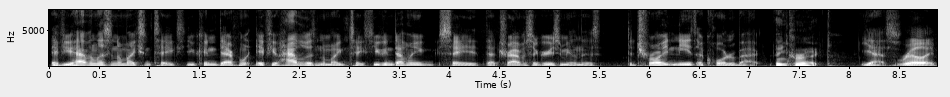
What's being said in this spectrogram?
if you haven't listened to Mike's and Takes, you can definitely, if you have listened to Mike's and Takes, you can definitely say that Travis agrees with me on this. Detroit needs a quarterback. Incorrect. Yes. Really?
